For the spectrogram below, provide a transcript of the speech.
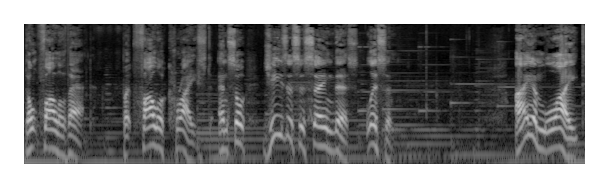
don't follow that, but follow Christ. And so Jesus is saying this listen, I am light,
